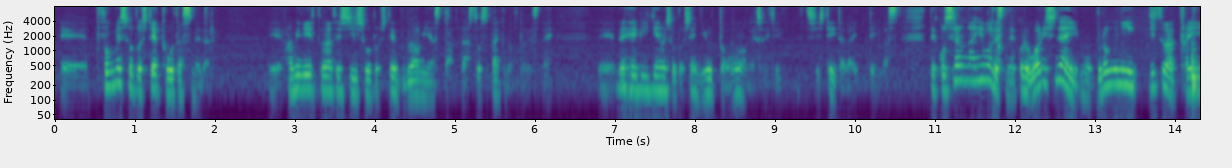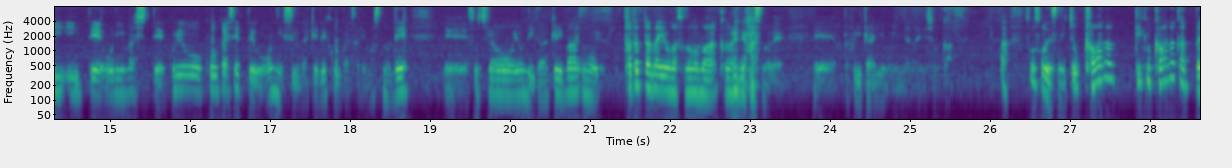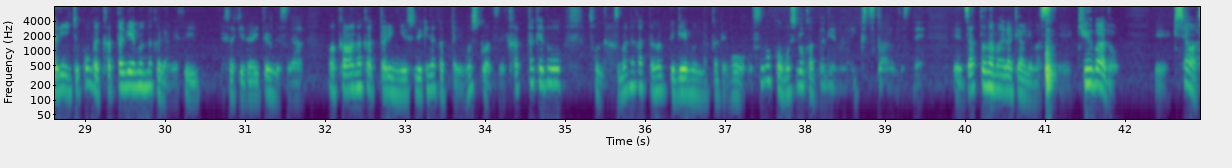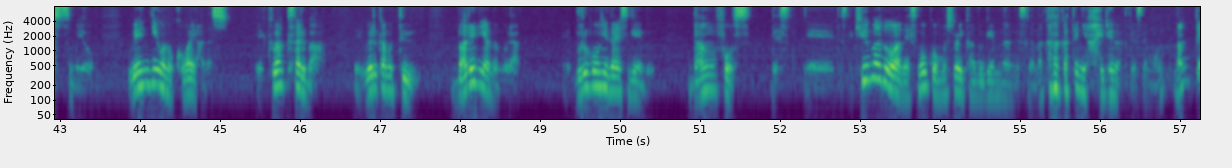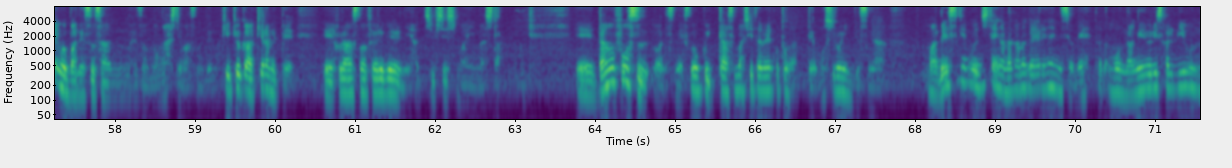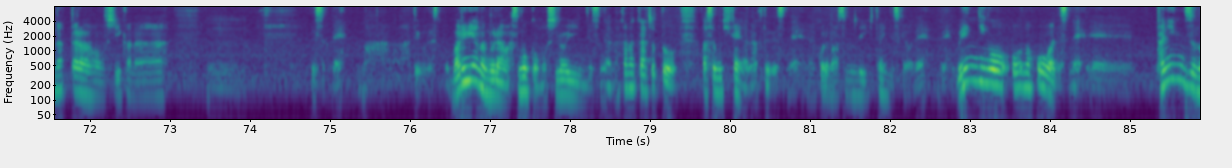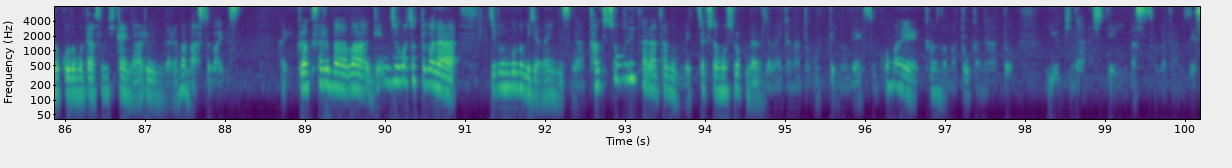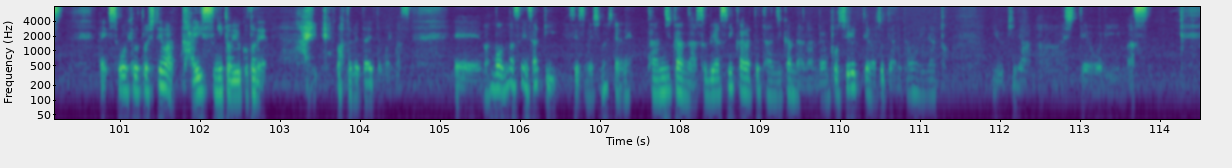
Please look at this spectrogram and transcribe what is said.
えー、特別賞としてトータスメダル。えー、ファミリーストラテジー賞としてブドアミアスター、ラストスパイクのことですね。えー、で、ヘビーゲーム賞としてニュートンをお願いさせしていただいています。で、こちらの内容はですね、これ終わり次第、もうブログに実は書いておりまして、これを公開設定をオンにするだけで公開されますので、えー、そちらを読んでいただければ、もう語った内容がそのまま書かれてますので、えー、また振り返りにもいいんじゃないでしょうか。あ、そうそうですね。一応買わな、結局買わなかったり、一応今回買ったゲームの中で挙げてさせていただいてるんですが、まあ、買わなかったり入手できなかったり、もしくはですね、買ったけど、そんな遊ばなかったなってゲームの中でも、すごく面白かったゲームがいくつかあるんですね。えざっと名前だけ挙げます。えキューバード、え汽車は進むよ、ウェンディゴの怖い話、えクワックサルバー、ウェルカムトゥー、バレリアの村、ブルゴーニュダイスゲーム、ダウンフォースです。えー、ですね、キューバードはね、すごく面白いカードゲームなんですが、なかなか手に入らなくてですね、もう何回もバネスさんのやつを逃してますので、結局諦めて、フランスのフェルベールに発注してしまいました。え、ダウンフォースはですね、すごく一回遊ばせていただくことがあって面白いんですが、まあ、レースゲーム自体がなかなかやれないんですよね。ただもう投げ売りされるようになったら欲しいかな。うん。ですよね。まあ、ということです。バルビアの村はすごく面白いんですが、なかなかちょっと遊ぶ機会がなくてですね、これも遊んでいきたいんですけどね。でウェンディゴの方はですね、えー、多人数の子供と遊ぶ機会があるんならばマストバイです。はい、クワクサルバーは現状はちょっとまだ自分好みじゃないんですが、拡張が出たら多分めちゃくちゃ面白くなるんじゃないかなと思ってるので、そこまで買うのは待とうかなという気がしています。そんな感じです。はい、総評としては買いすぎということで、はい、まとめたいと思います。えー、もうまさにさっき説明しましたよね。短時間が遊びやすいからって短時間なら何でもポチるっていうのはちょっとやめた方がいいなという気がしております。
